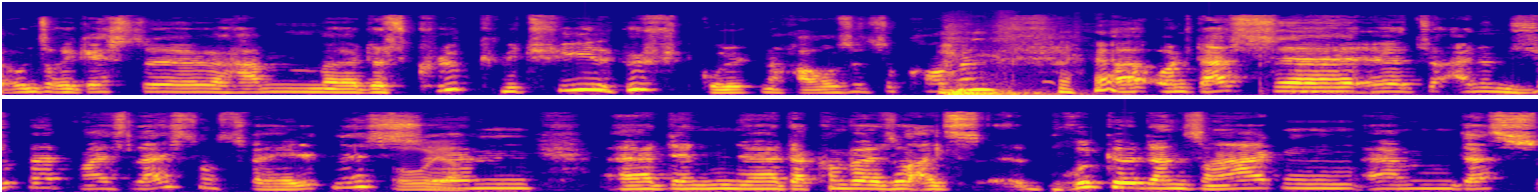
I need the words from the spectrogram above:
unsere Gäste haben äh, das Glück, mit viel Hüftgold nach Hause zu kommen äh, und das äh, zu einem super Preis-Leistungs-Verhältnis. Oh, ja. ähm, äh, denn da können wir so als Brücke dann sagen, ähm, dass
